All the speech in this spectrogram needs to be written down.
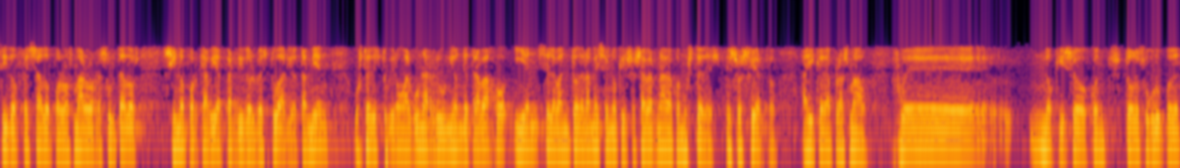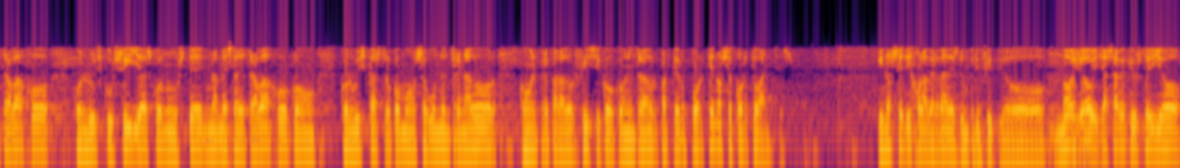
sido cesado por los malos resultados, sino porque había perdido el vestuario. También ustedes tuvieron alguna reunión de trabajo y él se levantó de la mesa y no quiso saber nada con ustedes. Eso es cierto, ahí queda plasmado. Fue no quiso con todo su grupo de trabajo, con Luis Cusillas, con usted en una mesa de trabajo, con, con Luis Castro como segundo entrenador, con el preparador físico, con el entrenador partero, ¿por qué no se cortó antes? y no se dijo la verdad desde un principio. No, yo... Ya sabe que usted y yo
